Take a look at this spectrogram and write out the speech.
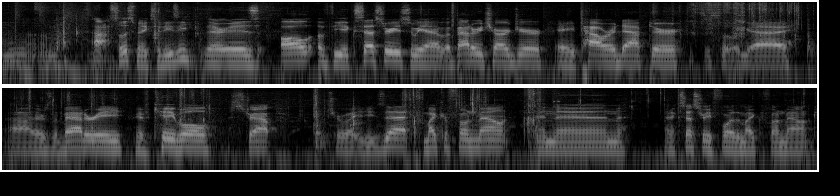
Um, ah, so this makes it easy. There is all of the accessories. So we have a battery charger, a power adapter, this little guy. Uh, there's the battery. We have cable, strap, not sure why you'd use that. Microphone mount, and then an accessory for the microphone mount,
